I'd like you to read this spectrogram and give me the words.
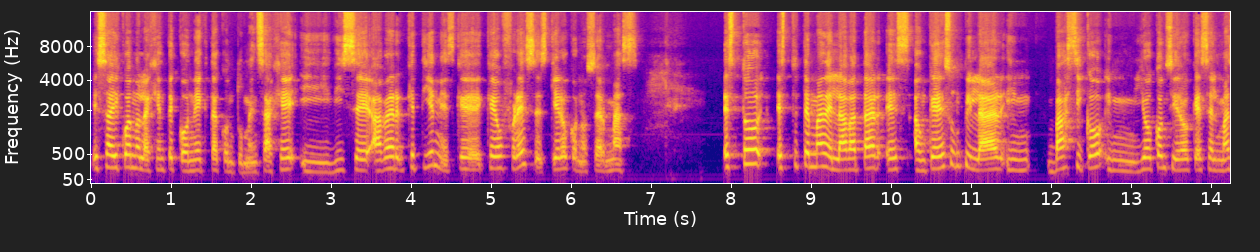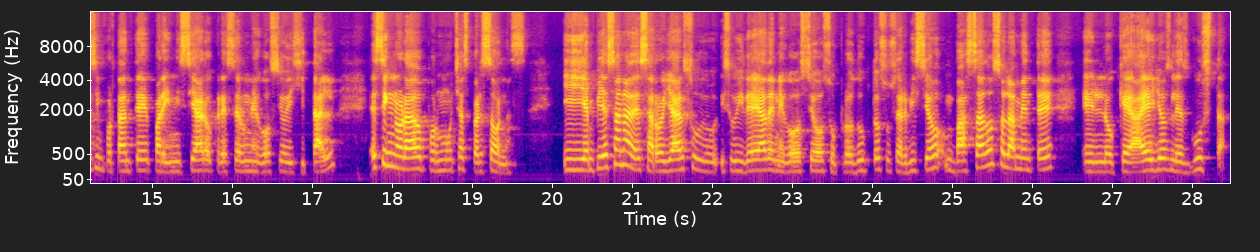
Es ahí cuando la gente conecta con tu mensaje y dice, a ver, ¿qué tienes? ¿Qué, qué ofreces? Quiero conocer más. Esto, este tema del avatar es, aunque es un pilar básico, yo considero que es el más importante para iniciar o crecer un negocio digital, es ignorado por muchas personas y empiezan a desarrollar su, idea de negocio, su producto, su servicio, basado solamente en lo que a ellos les gusta,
